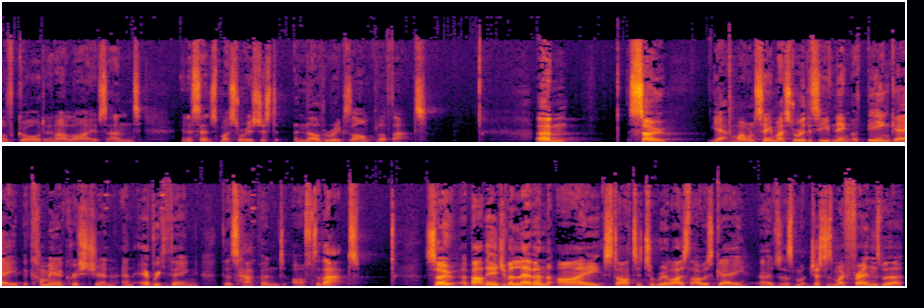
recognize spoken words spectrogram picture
of God in our lives, and in a sense, my story is just another example of that. Um, so, yeah, I want to tell you my story this evening of being gay, becoming a Christian, and everything that's happened after that. So, about the age of 11, I started to realize that I was gay. Uh, just, just, as my friends were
